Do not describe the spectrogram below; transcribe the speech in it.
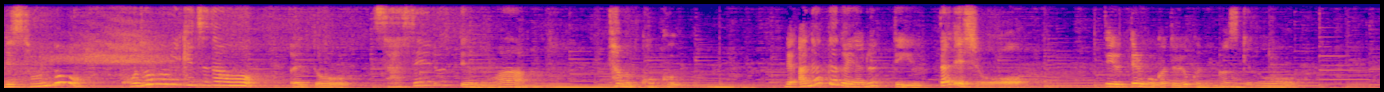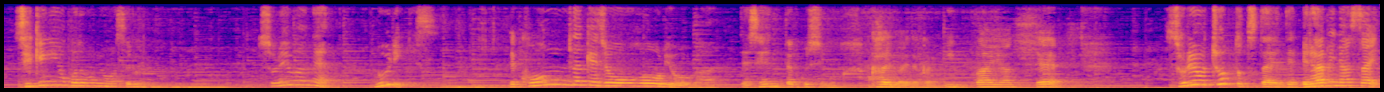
でその子供に決断を、えっと、させるっていうのは多分コク、であなたがやるって言ったでしょ？って言ってるご家庭よく見ますけど責任を子供に負わせる。それはね無理です。でこんだけ情報量があって選択肢も海外だからいっぱいあってそれをちょっと伝えて選びなさい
